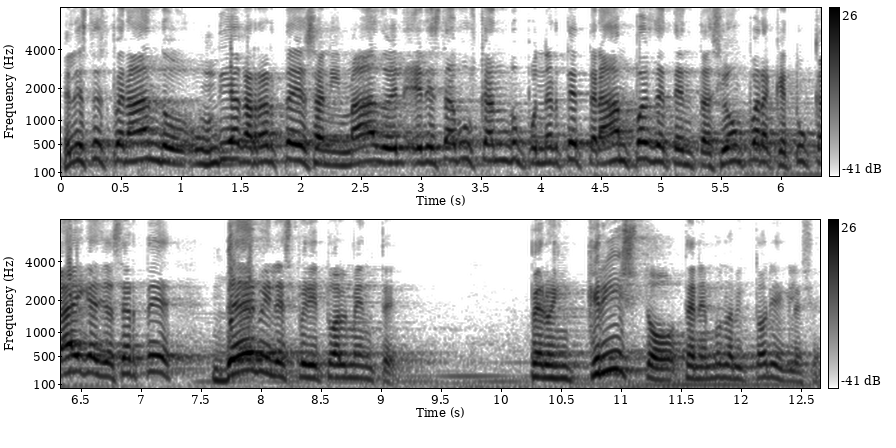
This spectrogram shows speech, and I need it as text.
Él está esperando un día agarrarte desanimado. Él, él, está buscando ponerte trampas de tentación para que tú caigas y hacerte débil espiritualmente. Pero en Cristo tenemos la victoria, iglesia.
